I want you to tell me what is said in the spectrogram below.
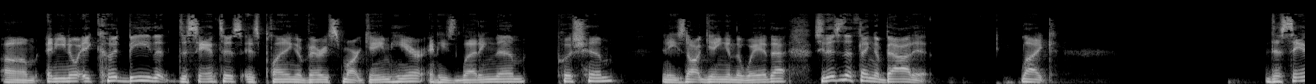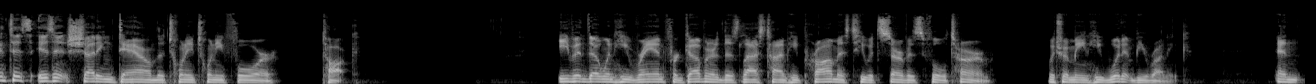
Um, and you know, it could be that DeSantis is playing a very smart game here, and he's letting them push him, and he's not getting in the way of that. See, this is the thing about it. Like, DeSantis isn't shutting down the 2024 talk. Even though when he ran for governor this last time, he promised he would serve his full term, which would mean he wouldn't be running. And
